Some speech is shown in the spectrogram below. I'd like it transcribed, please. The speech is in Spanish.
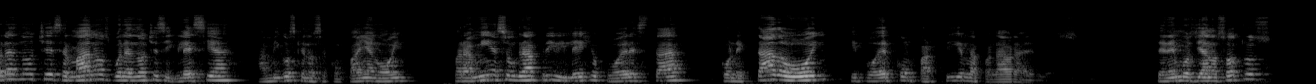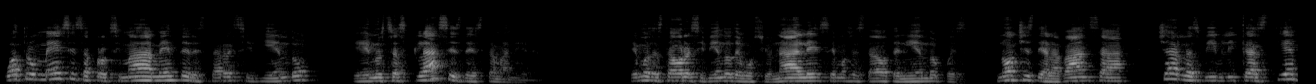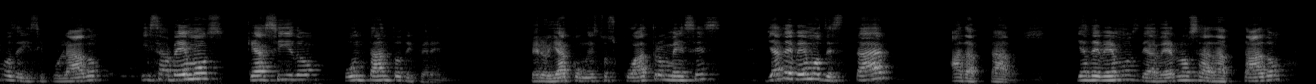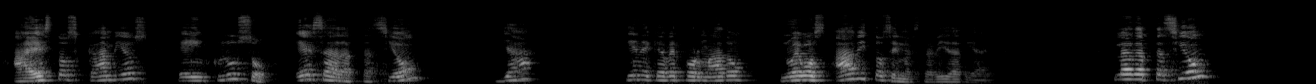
Buenas noches hermanos, buenas noches iglesia, amigos que nos acompañan hoy. Para mí es un gran privilegio poder estar conectado hoy y poder compartir la palabra de Dios. Tenemos ya nosotros cuatro meses aproximadamente de estar recibiendo eh, nuestras clases de esta manera. Hemos estado recibiendo devocionales, hemos estado teniendo pues noches de alabanza, charlas bíblicas, tiempos de discipulado y sabemos que ha sido un tanto diferente. Pero ya con estos cuatro meses ya debemos de estar adaptados. Ya debemos de habernos adaptado a estos cambios e incluso esa adaptación ya tiene que haber formado nuevos hábitos en nuestra vida diaria. La adaptación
